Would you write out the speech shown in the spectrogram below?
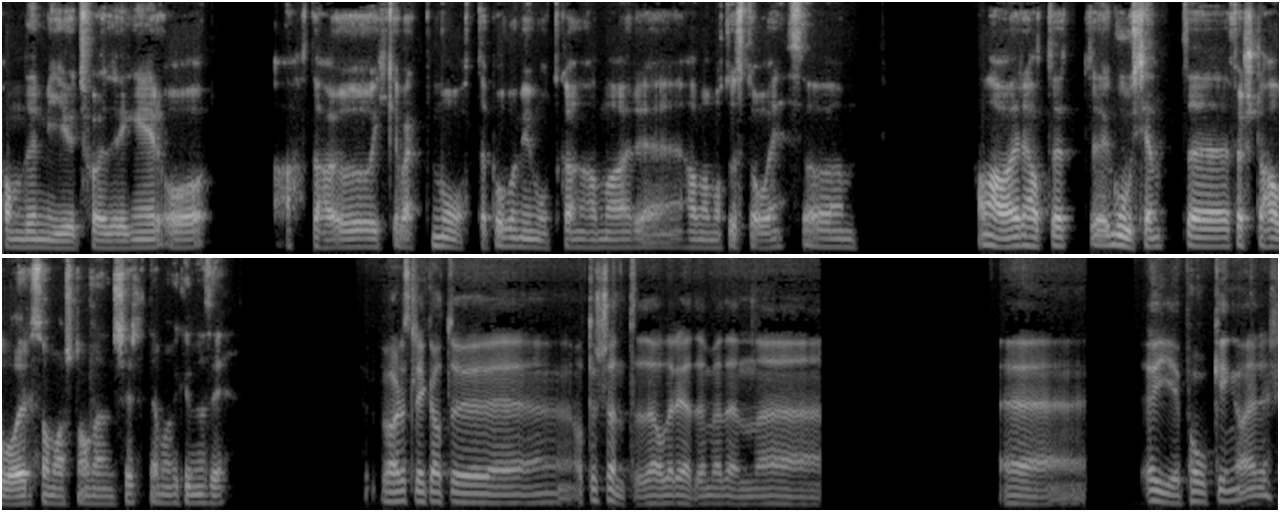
pandemiutfordringer og ah, det har jo ikke vært måte på hvor mye motgang han har, eh, han har måttet stå i. Så han har hatt et godkjent første halvår som Arsenal-manager, det må vi kunne si. Var det slik at du, at du skjønte det allerede med den uh, øyepokinga, eller?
